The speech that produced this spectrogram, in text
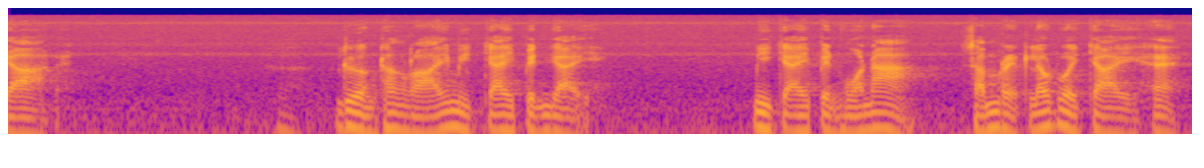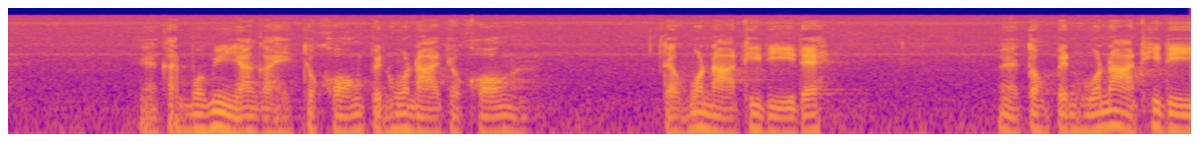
ยา เรื่องทั้งหลายมีใจเป็นใหญ่ มีใจเป็นหัวหน้า สำเร็จแล้วด้วยใจฮะการบ่มีอย่างไรเจ้าของเป็นหัวหน้าเจ้าของ แต่หัวหน้าที่ดีเด้ต้องเป็นหัวหน้าที่ดี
